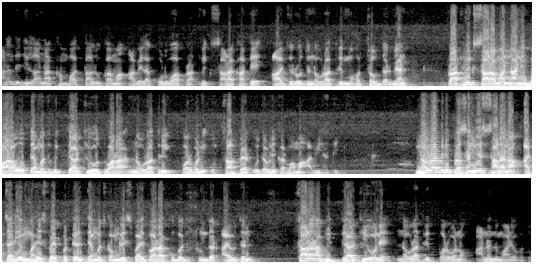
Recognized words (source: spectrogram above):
આણંદ જિલ્લાના ખંભાત તાલુકામાં આવેલા કોડવા પ્રાથમિક શાળા ખાતે આજ રોજ નવરાત્રિ મહોત્સવ દરમિયાન પ્રાથમિક શાળામાં નાની બાળાઓ તેમજ વિદ્યાર્થીઓ દ્વારા નવરાત્રિ પર્વની ઉત્સાહભેર ઉજવણી કરવામાં આવી હતી. નવરાત્રિ પ્રસંગે શાળાના આચાર્ય મહેશભાઈ પટેલ તેમજ કમલેશભાઈ દ્વારા ખૂબ જ સુંદર આયોજન શાળાના વિદ્યાર્થીઓને નવરાત્રિ પર્વનો આનંદ માણ્યો હતો.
